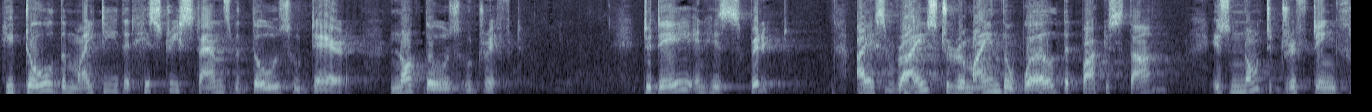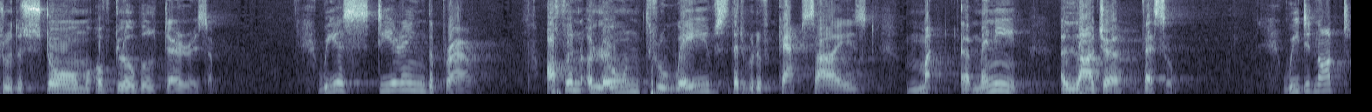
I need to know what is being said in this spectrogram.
He told the mighty that history stands with those who dare, not those who drift. Today, in his spirit, I rise to remind the world that Pakistan is not drifting through the storm of global terrorism. We are steering the prow, often alone through waves that would have capsized uh, many a larger vessel. We did not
